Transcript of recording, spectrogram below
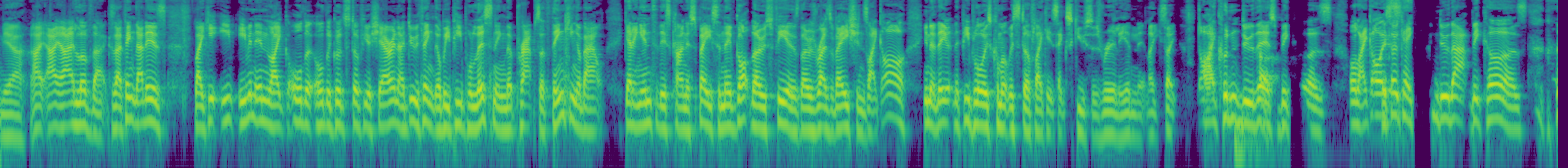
Yeah, I, I, I love that because I think that is like e- even in like all the all the good stuff you're sharing. I do think there'll be people listening that perhaps are thinking about getting into this kind of space, and they've got those fears, those reservations. Like, oh, you know, they, the people always come up with stuff like it's excuses, really, isn't it? Like, it's like, oh, I couldn't do this oh. Because, or like, oh, it's, it's okay, you can do that because.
